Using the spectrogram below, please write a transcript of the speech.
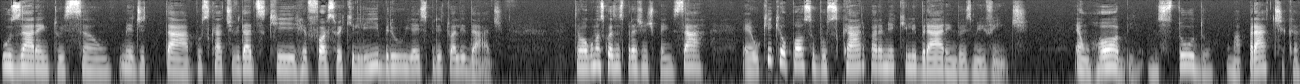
usar a intuição, meditar, buscar atividades que reforçam o equilíbrio e a espiritualidade. Então, algumas coisas para a gente pensar é o que, que eu posso buscar para me equilibrar em 2020. É um hobby, um estudo, uma prática?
